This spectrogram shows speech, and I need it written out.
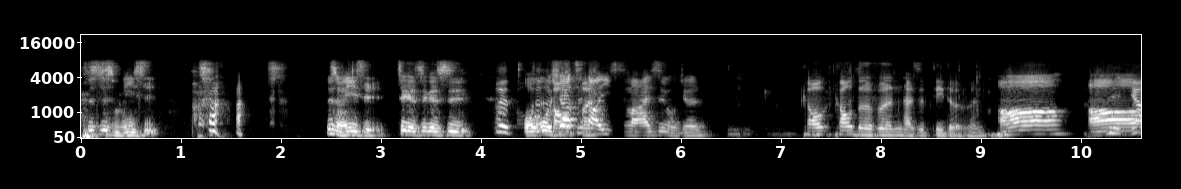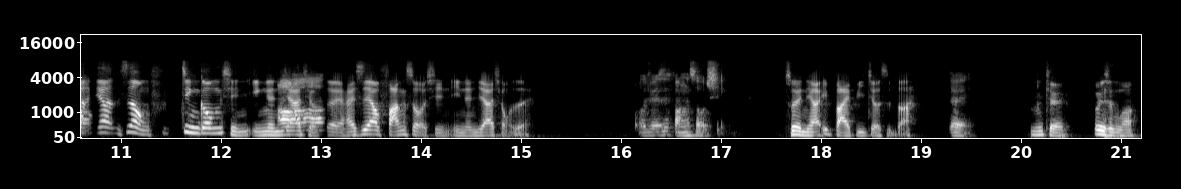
这是什么意思？这什么意思？这个这个是，我我需要知道意思吗？还是我就高高得分还是低得分？哦哦，要要这种进攻型赢人家球队，还是要防守型赢人家球队？我觉得是防守型，所以你要一百比九十八。对，OK，为什么？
